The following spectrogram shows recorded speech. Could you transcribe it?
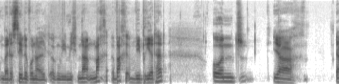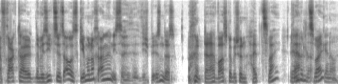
Weil das Telefon halt irgendwie mich mach, wach vibriert hat. Und ja, er fragte halt, na, wie sieht's jetzt aus? Gehen wir noch angeln? Ich so, wie spät ist denn das? Dann war es, glaube ich, schon halb zwei, dreiviertel zwei. Genau.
